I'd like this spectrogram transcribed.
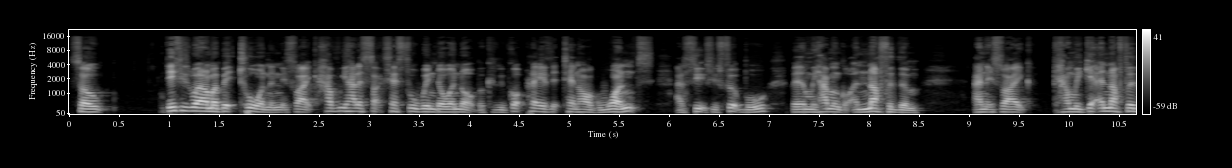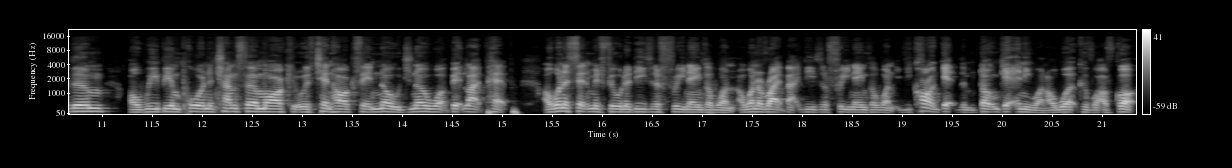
So this is where I'm a bit torn. And it's like, have we had a successful window or not? Because we've got players that Ten Hag wants and suits his football, but then we haven't got enough of them. And it's like, can we get enough of them? Are we being poor in the transfer market? Or is Ten Hag saying, no, do you know what? A bit like Pep, I want a centre midfielder. These are the three names I want. I want a right back. These are the three names I want. If you can't get them, don't get anyone. I'll work with what I've got.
